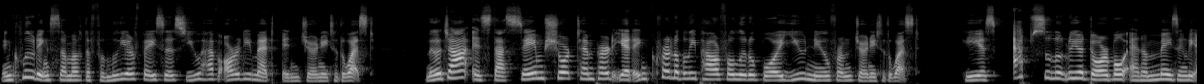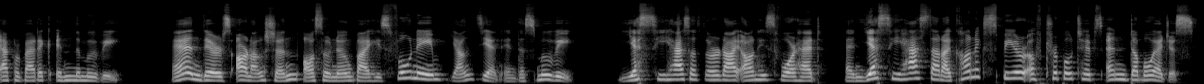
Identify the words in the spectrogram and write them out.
including some of the familiar faces you have already met in Journey to the West. Ne Zha is that same short tempered yet incredibly powerful little boy you knew from Journey to the West. He is absolutely adorable and amazingly acrobatic in the movie. And there's Erlang Shen, also known by his full name, Yang Jian, in this movie. Yes, he has a third eye on his forehead, and yes, he has that iconic spear of triple tips and double edges.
